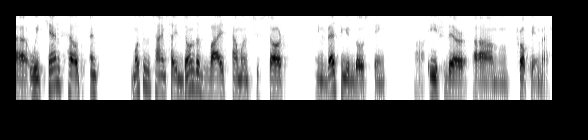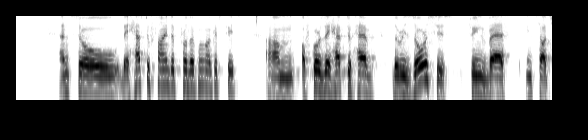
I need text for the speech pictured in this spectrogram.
Uh, we can't help, and most of the times I don't advise someone to start investing in those things uh, if they're um, pro PMF. And so they have to find a product market fit. Um, of course, they have to have the resources to invest in such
